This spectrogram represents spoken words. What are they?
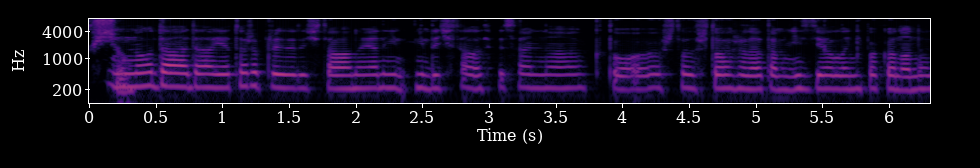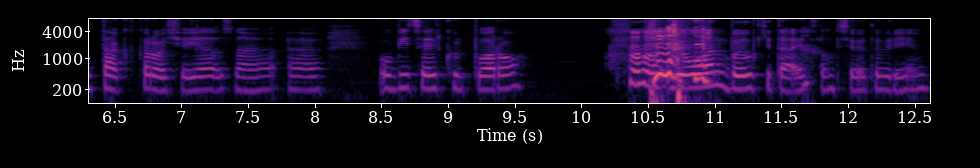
Все. Ну да, да, я тоже про это читала, но я не, не дочитала специально, кто, что, что же она там не сделала не по канону. Так, короче, я знаю, э, убийца Эркуль Пуаро, и он был китайцем все это время.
